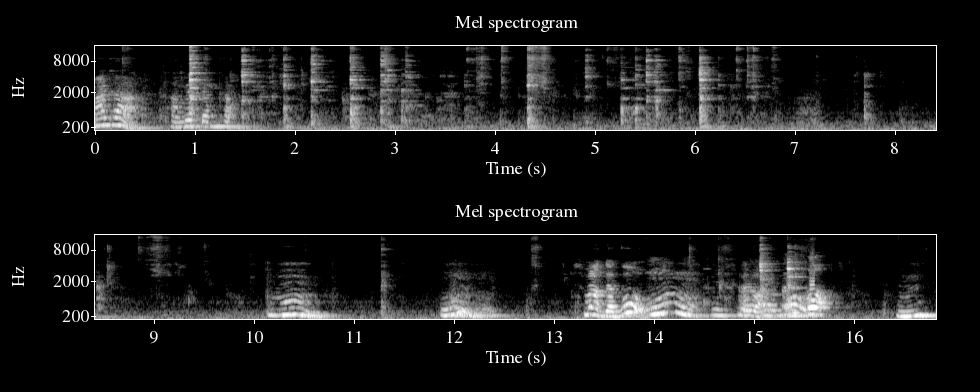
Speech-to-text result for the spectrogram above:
มาค่ะทานด้วยกันค่ะ อืม Mm. Smakar god. Mm. Hallå. Gott. Mm.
